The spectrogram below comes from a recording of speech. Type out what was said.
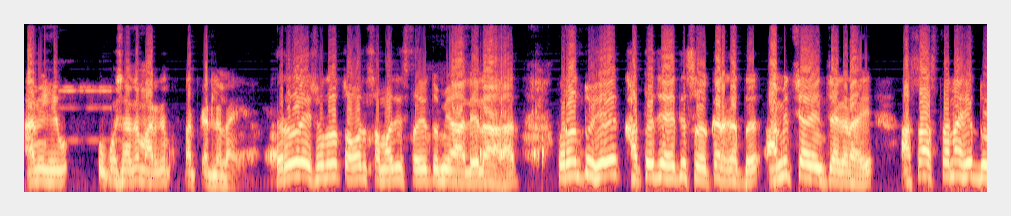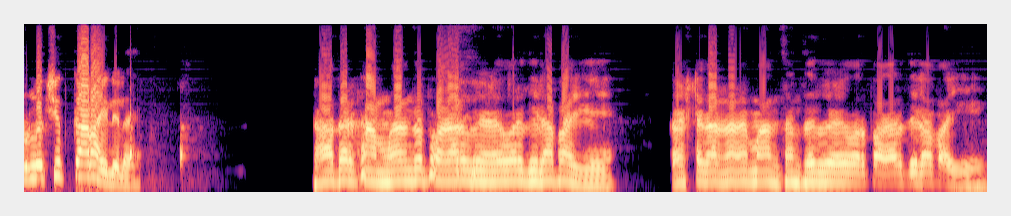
आम्ही हे उपोषणाचा मार्ग पत्करलेला आहे. खरोखर यशवंतराव चव्हाण समाधीस्थळी तुम्ही आलेला आहात. परंतु हे खातं जे आहे ते सहकार खातं अमित शहा यांच्याकडे आहे. असं असताना हे दुर्लक्षित का राहिलेलं आहे? हा तर कामगारांचा पगार वेळेवर दिला पाहिजे. कष्ट करणाऱ्या माणसांचा वेळेवर पगार दिला पाहिजे.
